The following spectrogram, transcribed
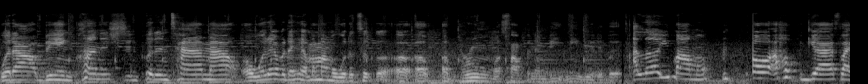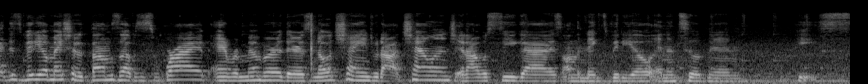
without being punished and put in time out or whatever the hell. My mama would have took a, a, a, broom or something and beat me with it. But I love you, mama. so I hope you guys like this video. Make sure to thumbs up, subscribe. And remember, there's no change without challenge. And I will see you guys on the next video. And until then, peace.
